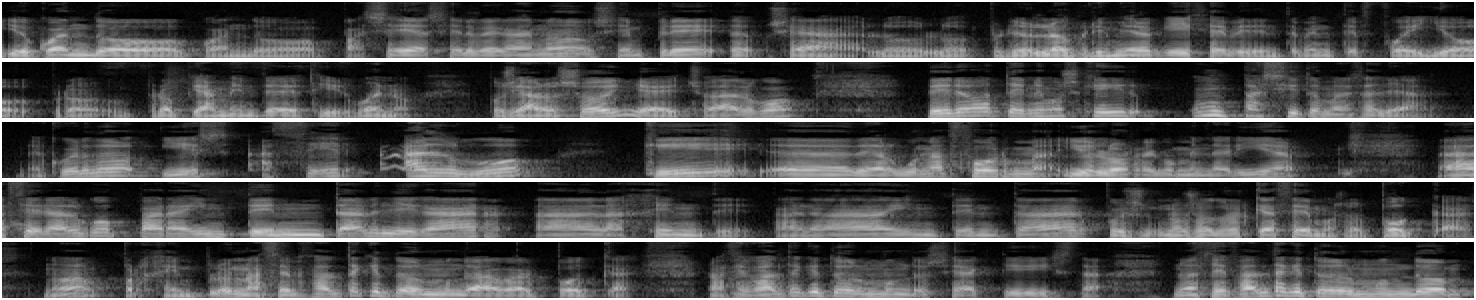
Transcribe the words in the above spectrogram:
Yo cuando, cuando pasé a ser vegano, siempre, eh, o sea, lo, primero que hice, evidentemente, fue yo pro- propiamente decir, bueno, pues ya lo soy, ya he hecho algo, pero tenemos que ir un pasito más allá, ¿de acuerdo? Y es hacer algo que eh, de alguna forma yo lo recomendaría hacer algo para intentar llegar a la gente, para intentar, pues nosotros qué hacemos, el podcast, ¿no? Por ejemplo, no hace falta que todo el mundo haga el podcast, no hace falta que todo el mundo sea activista, no hace falta que todo el mundo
